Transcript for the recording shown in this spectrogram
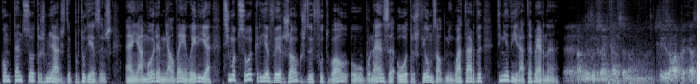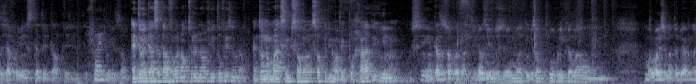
como tantos outros milhares de portugueses. Em Amor, a minha aldeia em Leiria, se uma pessoa queria ver jogos de futebol, ou Bonanza, ou outros filmes ao domingo à tarde, tinha de ir à taberna. É, a minha televisão em casa, não. A televisão lá para casa já foi em 70 e tal, que foi televisão. Então em casa da avó, na altura, não havia televisão? Não. Então no máximo só, só podiam ouvir por rádio? E, Sim, em casa só para rádio. E nós íamos a uma televisão pública lá, um, uma loja, uma taberna,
